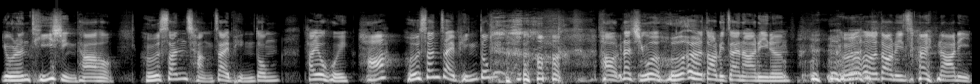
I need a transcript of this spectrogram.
有人提醒他哦，核三厂在屏东，他又回哈，核三在屏东。好，那请问核二到底在哪里呢？核二到底在哪里？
